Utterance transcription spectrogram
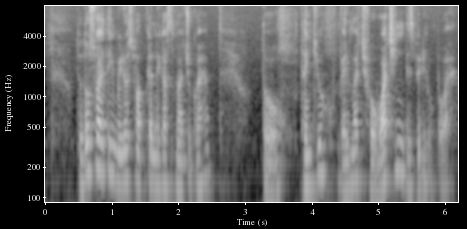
तो दोस्तों आई थिंक वीडियो समाप्त करने का समय आ चुका है तो thank you very much for watching this video bye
